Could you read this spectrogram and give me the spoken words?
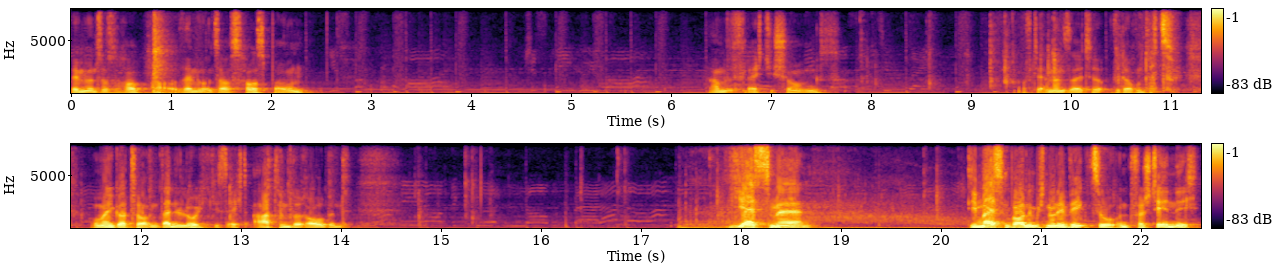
wenn wir uns aufs Haus, wenn wir uns aufs Haus bauen, haben wir vielleicht die Chance, auf der anderen Seite wieder runter zu... Oh mein Gott, Torben, deine Logik ist echt atemberaubend. Yes, man! Die meisten bauen nämlich nur den Weg zu und verstehen nicht,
